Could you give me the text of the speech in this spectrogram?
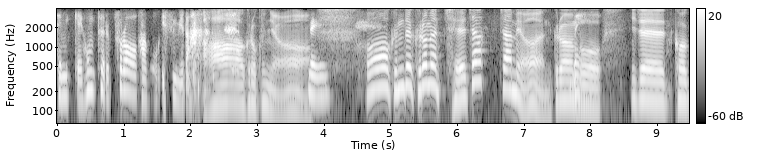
재밌게 홈트를 풀어가고 있습니다. 아 그렇군요. 네. 어 근데 그러면 제작자면 그럼 네. 뭐 이제 그,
